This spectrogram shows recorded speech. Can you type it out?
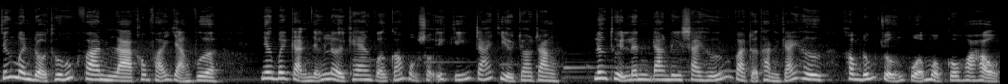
chứng minh độ thu hút fan là không phải dạng vừa. Nhưng bên cạnh những lời khen vẫn có một số ý kiến trái chiều cho rằng Lương Thùy Linh đang đi sai hướng và trở thành gái hư, không đúng chuẩn của một cô hoa hậu.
